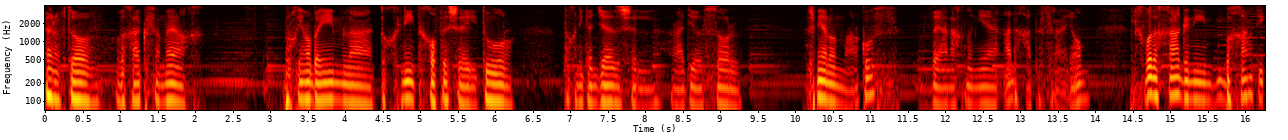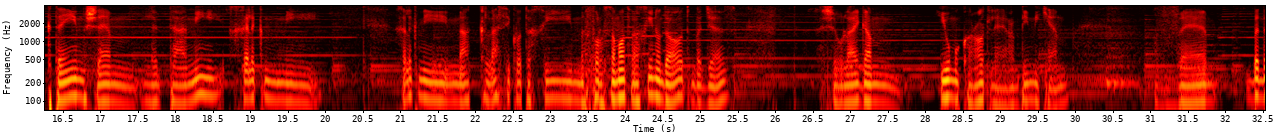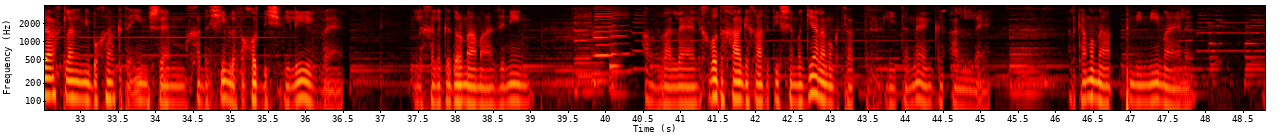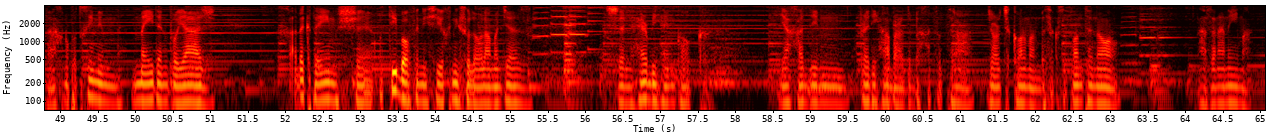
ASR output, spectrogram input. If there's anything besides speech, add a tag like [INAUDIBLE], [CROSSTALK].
ערב טוב וחג שמח. ברוכים הבאים לתוכנית חופש האלתור, תוכנית הג'אז של רדיו סול. שמי אלון מרקוס, ואנחנו נהיה עד 11 היום. לכבוד החג אני בחרתי קטעים שהם לטעמי חלק מ... חלק מ... מהקלאסיקות הכי מפורסמות והכי נודעות בג'אז, שאולי גם יהיו מוכרות לרבים מכם, ובדרך כלל אני בוחר קטעים שהם חדשים לפחות בשבילי ולחלק גדול מהמאזינים, אבל uh, לכבוד החג החלטתי שמגיע לנו קצת להתענג על, uh, על כמה מהפנינים האלה, ואנחנו פותחים עם Maiden Voyage, אחד הקטעים שאותי באופן אישי הכניסו לעולם הג'אז של הרבי הנקוק. יחד עם פרדי הברד בחצוצרה, ג'ורג' קולמן בסקסופון טנור. האזנה נעימה.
